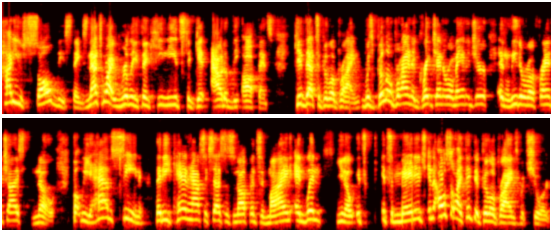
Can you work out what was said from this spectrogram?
how do you solve these things? And that's why I really think he needs to get out of the offense. Give that to Bill O'Brien. Was Bill O'Brien a great general manager and leader of a franchise? No. But we have seen that he can have success as an offensive mind. And when, you know, it's it's managed. And also I think that Bill O'Brien's matured.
